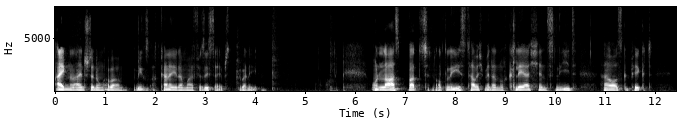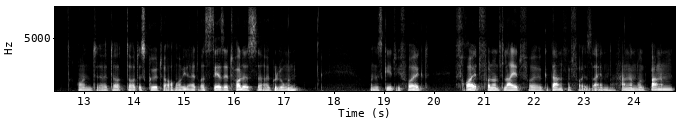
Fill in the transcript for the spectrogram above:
eigenen Einstellung. Aber wie gesagt, kann ja jeder mal für sich selbst überlegen. Und last but not least habe ich mir dann noch Klärchens Lied herausgepickt. Und äh, dort, dort ist Goethe auch mal wieder etwas sehr, sehr Tolles äh, gelungen. Und es geht wie folgt freudvoll und leidvoll, gedankenvoll sein, hangen und bangen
